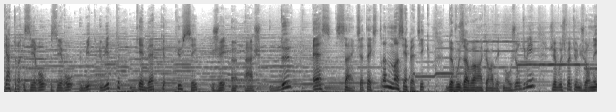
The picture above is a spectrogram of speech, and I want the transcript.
40088, Québec, QC, G1H 2. S5. C'est extrêmement sympathique de vous avoir encore avec moi aujourd'hui. Je vous souhaite une journée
